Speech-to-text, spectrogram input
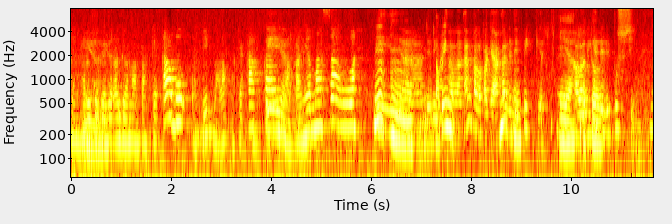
Yang harusnya Iya. belajar agama pakai kalbu, tapi malah pakai akal. Iya. Makanya masalah. Iya Mm-mm. jadi Tapi- masalah kan kalau pakai akal jadi pikir Iya, kalau mikir jadi pusing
